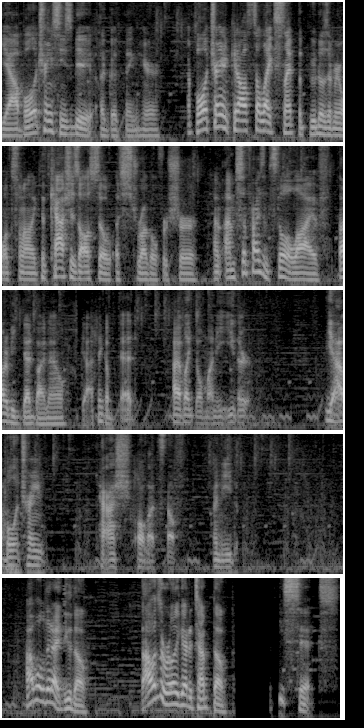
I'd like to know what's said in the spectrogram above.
Yeah, Bullet Train seems to be a good thing here. A Bullet Train can also like snipe the Budos every once in a while. Like, the cash is also a struggle for sure. I'm, I'm surprised I'm still alive. Thought I'd be dead by now. Yeah, I think I'm dead. I have like no money either. Yeah, Bullet Train, cash, all that stuff. I need. How well did I do though? That was a really good attempt though. 56.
